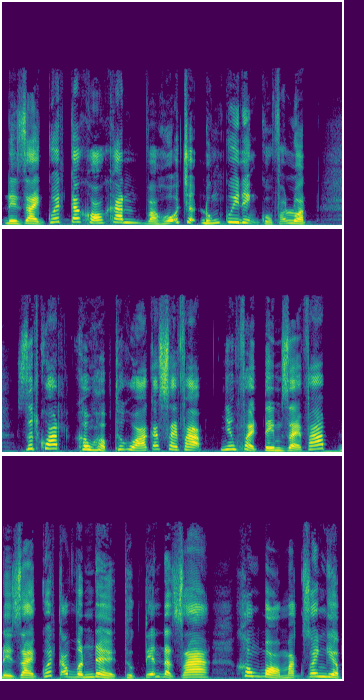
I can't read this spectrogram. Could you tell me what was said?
để giải quyết các khó khăn và hỗ trợ đúng quy định của pháp luật. Dứt khoát không hợp thức hóa các sai phạm nhưng phải tìm giải pháp để giải quyết các vấn đề thực tiễn đặt ra, không bỏ mặc doanh nghiệp,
